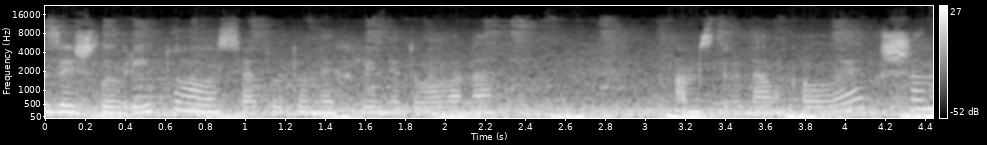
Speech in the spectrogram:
Зайшли в ріту, але все тут у них лімітована. Amsterdam Collection.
